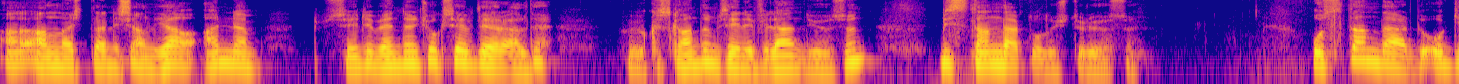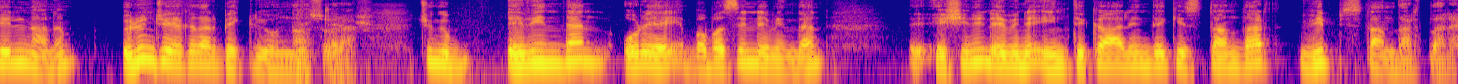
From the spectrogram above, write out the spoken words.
anlaştılar nişanlı. Ya annem seni benden çok sevdi herhalde. Kıskandım seni filan diyorsun. Bir standart oluşturuyorsun. O standardı o gelin hanım ölünceye kadar bekliyor ondan Bekliyor. sonra. Çünkü evinden oraya babasının evinden e, eşinin evine intikalindeki standart VIP standartları.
